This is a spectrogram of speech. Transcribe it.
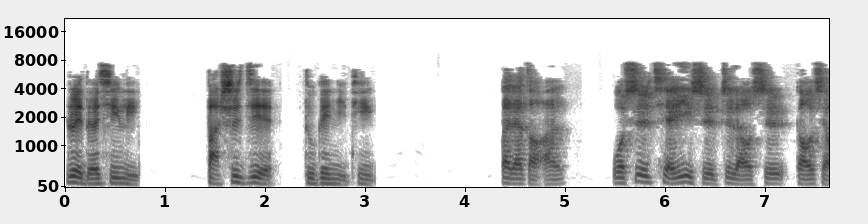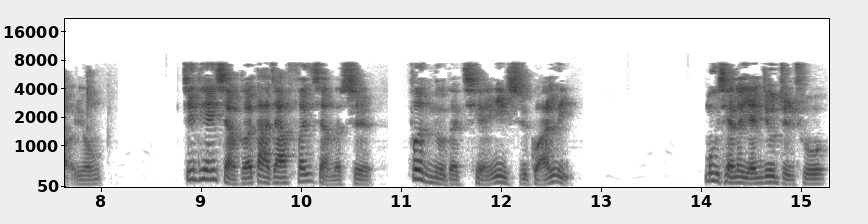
瑞德心理，把世界读给你听。大家早安，我是潜意识治疗师高晓雍。今天想和大家分享的是愤怒的潜意识管理。目前的研究指出，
